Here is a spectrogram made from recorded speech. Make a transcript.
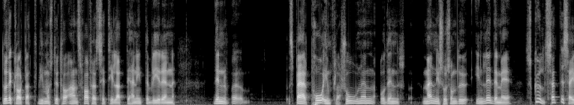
då är det klart att vi måste ta ansvar för att se till att det här inte blir en... Den eh, spär på inflationen och den människor som du inledde med skuldsätter sig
